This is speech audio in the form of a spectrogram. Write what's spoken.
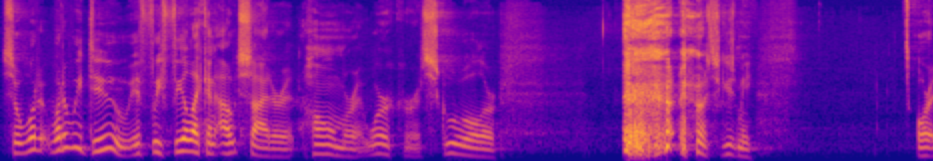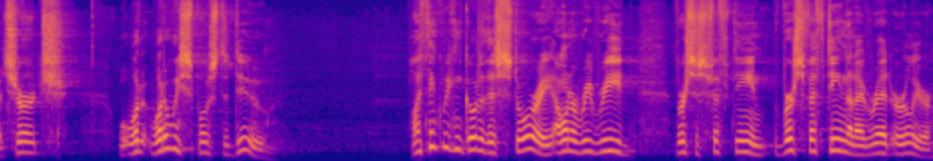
So, what, what do we do if we feel like an outsider at home or at work or at school or, excuse me, or at church? What, what are we supposed to do? Well, I think we can go to this story. I want to reread verses 15, verse 15 that I read earlier.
